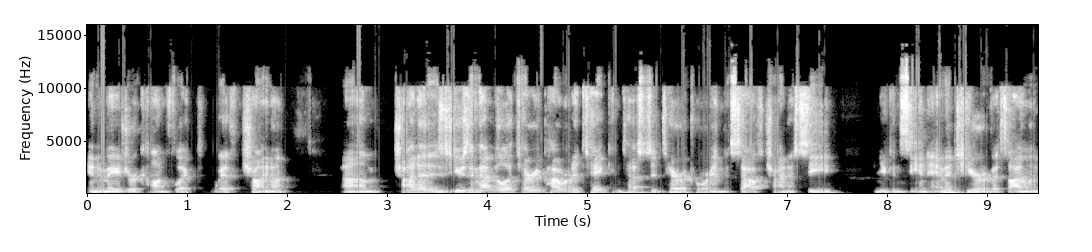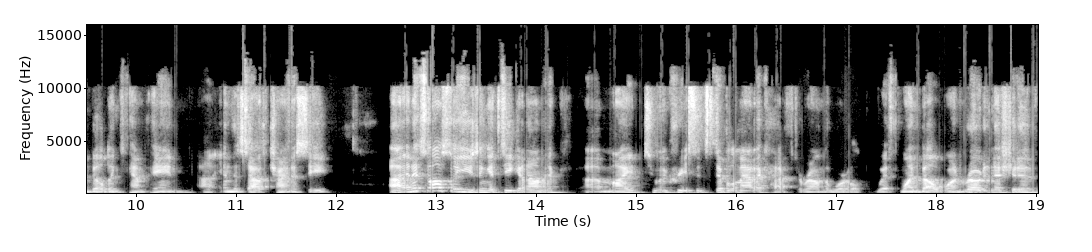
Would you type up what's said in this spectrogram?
in a major conflict with China? Um, China is using that military power to take contested territory in the South China Sea. And you can see an image here of its island building campaign uh, in the South China Sea. Uh, and it's also using its economic uh, might to increase its diplomatic heft around the world with One Belt, One Road initiative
